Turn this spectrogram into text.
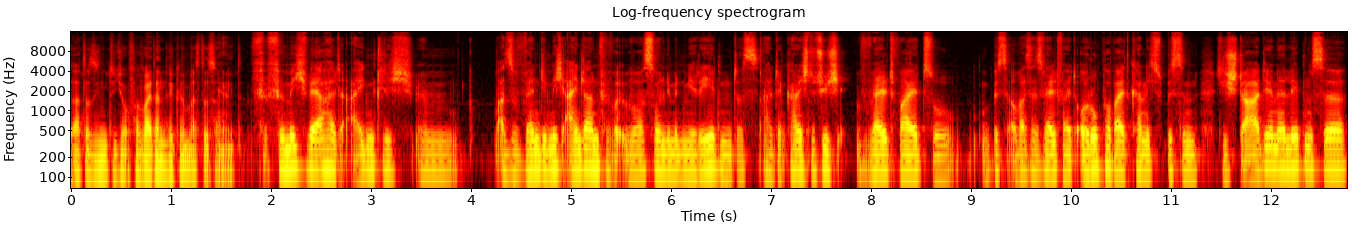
hat er sich natürlich auch weiterentwickelt, was das angeht. Für, für mich wäre halt eigentlich ähm, also wenn die mich einladen, für, über was sollen die mit mir reden? Das halt, dann kann ich natürlich weltweit so ein bisschen, was heißt weltweit, europaweit kann ich so ein bisschen die Stadienerlebnisse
